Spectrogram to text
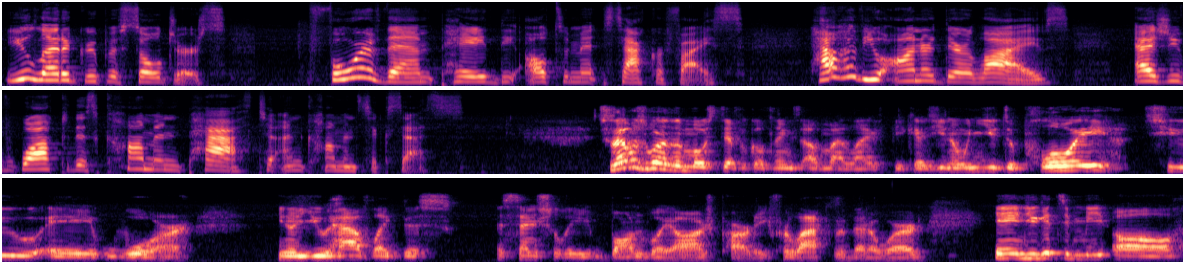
you led a group of soldiers. Four of them paid the ultimate sacrifice. How have you honored their lives as you've walked this common path to uncommon success? So that was one of the most difficult things of my life because you know when you deploy to a war, you know you have like this essentially bon voyage party for lack of a better word, and you get to meet all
